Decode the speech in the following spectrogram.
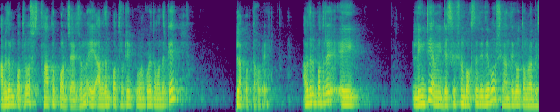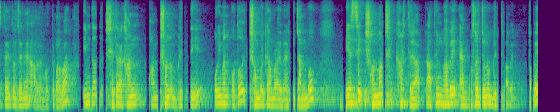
আবেদনপত্র স্নাতক পর্যায়ের জন্য। এই আবেদনপত্রটি পূরণ করে তোমাদেরকে ফিল করতে হবে। আবেদনপত্রে এই লিঙ্কটি আমি ডেসক্রিপশন বক্সে দিয়ে দেবো, সেখান থেকেও তোমরা বিস্তারিত জেনে আবেদন করতে পারবা। ইমদাদ সেতারা খান ফাউন্ডেশন বৃত্তি পরিমাণ কত সম্পর্কে আমরা এবার একটু জানব। বিএসসি সম্মান শিক্ষার্থীরা প্রাথমিকভাবে এক বছরের জন্য বৃত্তি পাবেন। তবে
